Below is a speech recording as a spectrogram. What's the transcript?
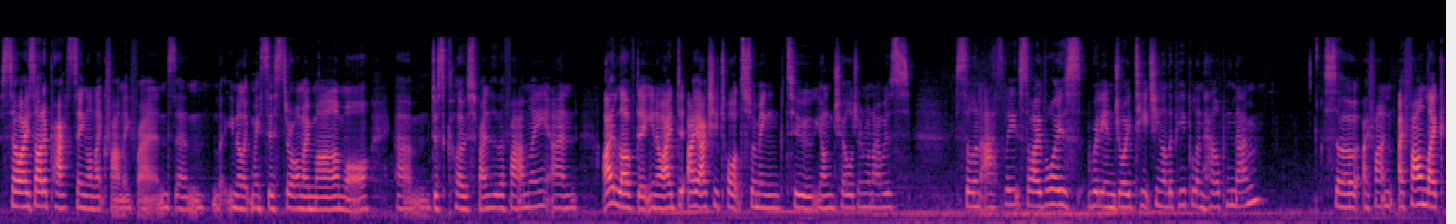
So I started practicing on like family friends and you know like my sister or my mom or um, just close friends of the family and I loved it. You know, I did, I actually taught swimming to young children when I was still an athlete. So I've always really enjoyed teaching other people and helping them. So I found I found like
